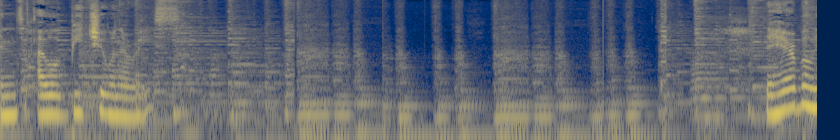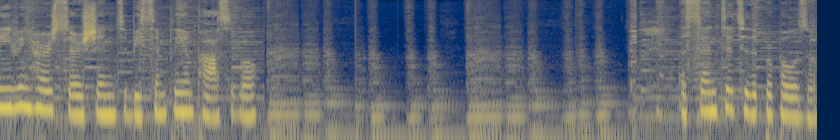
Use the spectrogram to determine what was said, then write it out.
and I will beat you in a race. The hare, believing her assertion to be simply impossible, assented to the proposal.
